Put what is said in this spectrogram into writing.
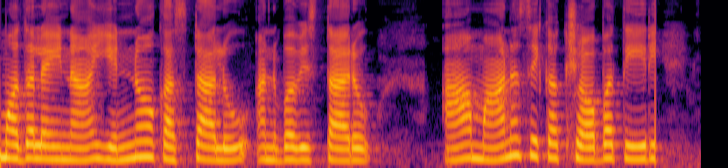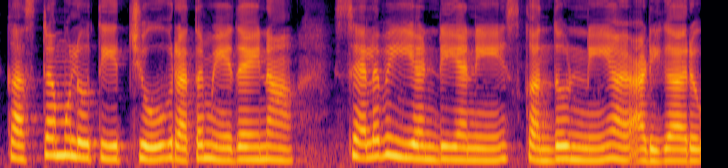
మొదలైన ఎన్నో కష్టాలు అనుభవిస్తారు. ఆ మానసిక క్షోభ తీరి కష్టములు తీర్చు వ్రతం ఏదైనా సెలవియ్యండి అని స్కందుణ్ణి అడిగారు.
